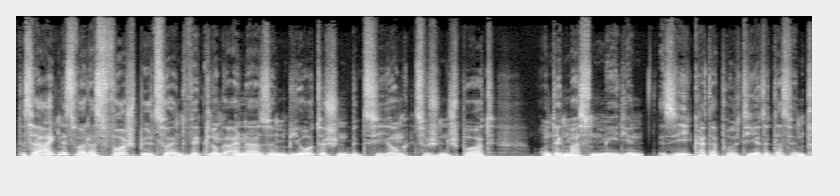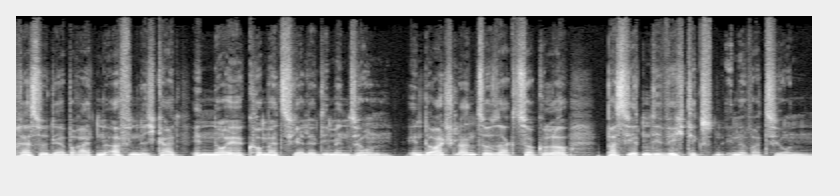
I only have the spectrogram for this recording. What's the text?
Das Ereignis war das Vorspiel zur Entwicklung einer symbiotischen Beziehung zwischen Sport und den Massenmedien. Sie katapultierte das Interesse der breiten Öffentlichkeit in neue kommerzielle Dimensionen. In Deutschland, so sagt Sokolow, passierten die wichtigsten Innovationen.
